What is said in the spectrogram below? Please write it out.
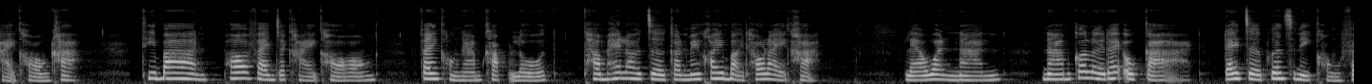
ขายของค่ะ ที่บ้านพ่อแฟนจะขายของ แฟนของน้ำขับรถทำให้เราเจอกันไม่ค่อยบ่อยเท่าไหร่ค่ะ แล้ววันนั้น น้ำก็เลยได้โอกาส ได้เจอเพื่อนสนิทของแฟ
